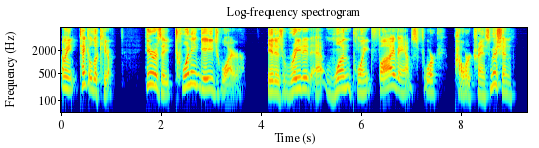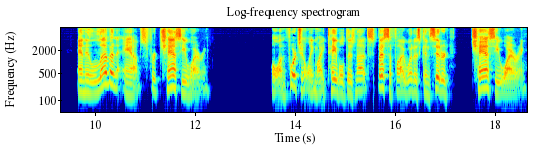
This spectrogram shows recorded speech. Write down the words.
I mean, take a look here. Here is a 20 gauge wire. It is rated at 1.5 amps for power transmission and 11 amps for chassis wiring. Well, unfortunately, my table does not specify what is considered chassis wiring.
